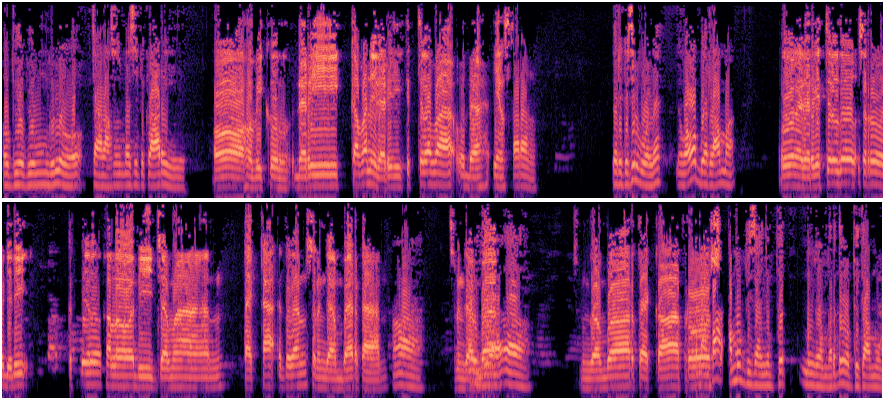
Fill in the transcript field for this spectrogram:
Hobi-hobi umum dulu. Jangan langsung spesifik lari. Oh, hobiku. Dari kapan nih? Dari kecil apa udah yang sekarang? Dari kecil boleh. Gak apa-apa biar lama. Oh, dari kecil tuh seru. Jadi kecil kalau di zaman TK itu kan seneng gambar kan. Ah. Seneng Oh, gambar, iya, ah. Seneng gambar, TK terus Kenapa kamu bisa nyebut menggambar itu hobi kamu?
